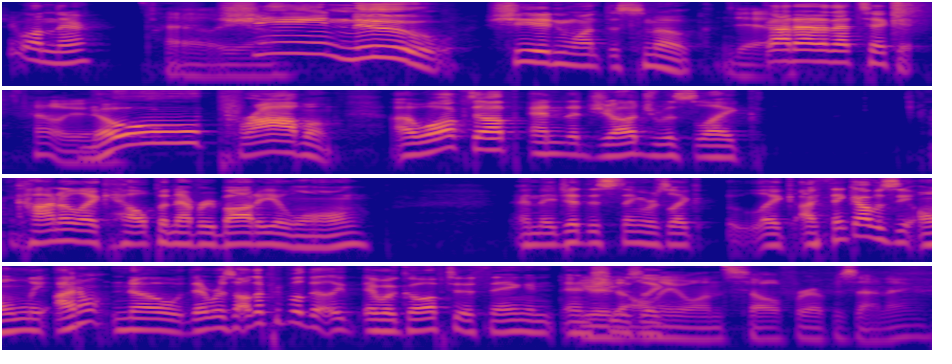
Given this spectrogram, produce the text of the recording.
She wasn't there. Hell yeah. She knew she didn't want the smoke. Yeah. Got out of that ticket. Hell yeah. No problem. I walked up and the judge was like, kind of like helping everybody along. And they did this thing where it's like, like I think I was the only. I don't know. There was other people that like, they would go up to the thing and, and You're she the was only like, one self-representing.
